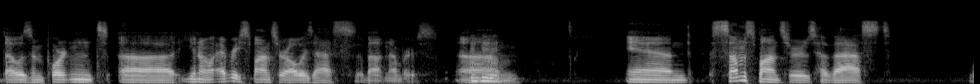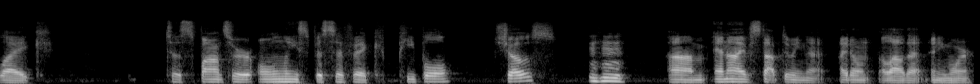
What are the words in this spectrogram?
that was important. Uh, you know, every sponsor always asks about numbers, um, and some sponsors have asked, like, to sponsor only specific people shows. Hmm Um, and I've stopped doing that. I don't allow that anymore.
